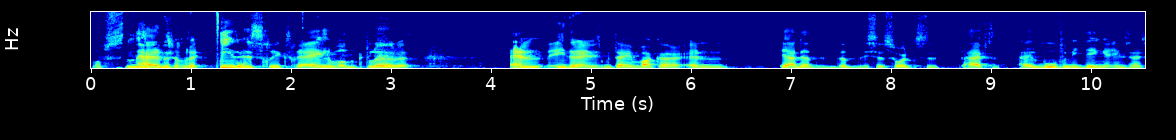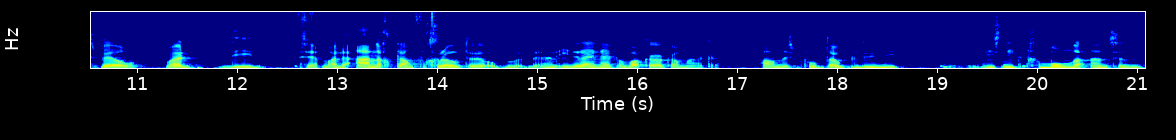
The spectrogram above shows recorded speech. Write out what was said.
op zijn snare. Iedereen schrikt zich helemaal de pleuren. En iedereen is meteen wakker. En ja, dat, dat is een soort... Hij heeft een heleboel van die dingen in zijn spel. Maar die zeg maar, de aandacht kan vergroten. Op, en iedereen even wakker kan maken. Han is bijvoorbeeld ook... Die, die, is niet gebonden aan zijn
